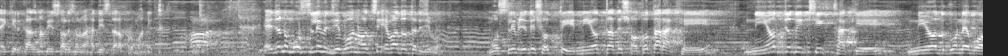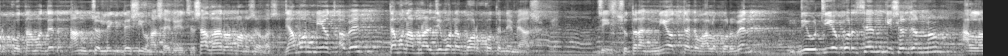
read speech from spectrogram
নেকির কাজ, নবী সাল্লাম হাদিস দ্বারা প্রমাণিত। এই জন্য মুসলিম জীবন হচ্ছে এবাদতের জীবন। মুসলিম যদি সত্যি নিয়তটাতে সততা রাখে, নিয়ত যদি ঠিক থাকে, নিয়ত গুণে বরকত আমাদের আঞ্চলিক দেশি ভাষায় রয়েছে, সাধারণ মানুষের ভাষা যেমন নিয়ত হবে, তেমন আপনার জীবনে বরকত নেমে আসবে। জি, সুতরাং নিয়তটাকে ভালো করবেন, ডিউটিও করেছেন কিসের জন্য? আল্লাহ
